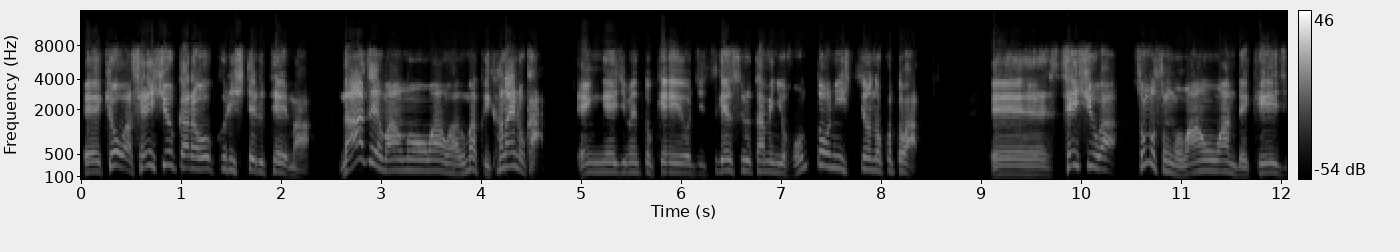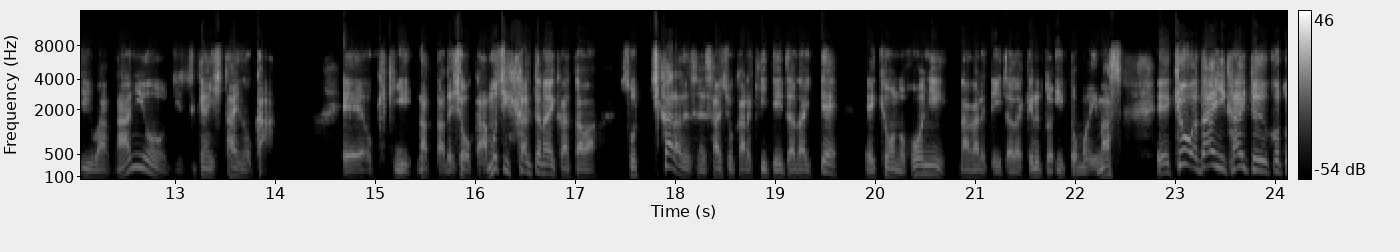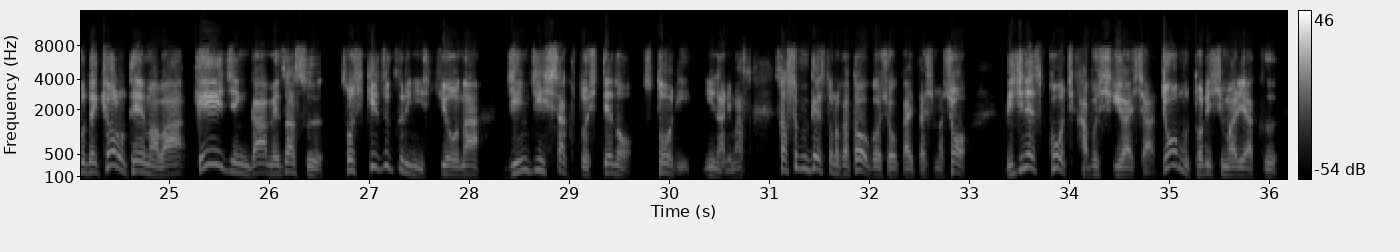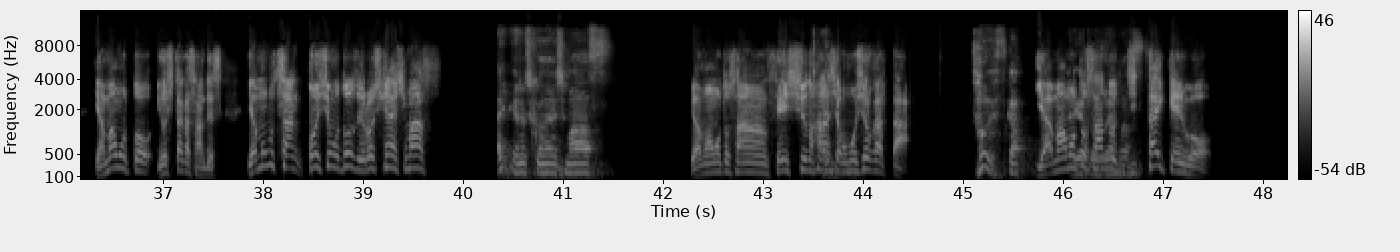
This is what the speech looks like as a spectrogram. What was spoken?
えー今日は先週からお送りしているテーマ、なぜワンオンワンはうまくいかないのか。エンゲージメント経営を実現するために本当に必要なことは、えー先週はそもそもワンオンワンで経営陣は何を実現したいのか、えーお聞きになったでしょうか。もし聞かれてない方は、そっちからですね、最初から聞いていただいて、え今日の方に流れていただけるといいと思います。え今日は第2回ということで、今日のテーマは、経営陣が目指す組織づくりに必要な人事施策としてのストーリーになります。早速ゲストの方をご紹介いたしましょう。ビジネスコーチ株式会社常務取締役山本義孝さんです。山本さん、今週もどうぞよろしくお願いします。はい、よろしくお願いします。山本さん、先週の話は面白かった。そうですか。山本さんの実体験を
